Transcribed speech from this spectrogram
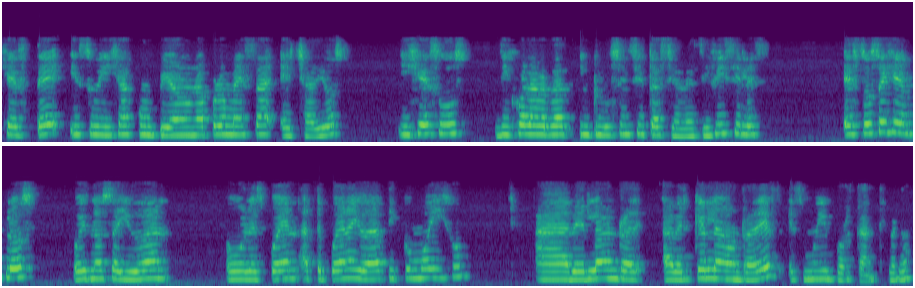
Jefté y su hija cumplieron una promesa hecha a Dios y Jesús dijo la verdad incluso en situaciones difíciles. Estos ejemplos pues nos ayudan o les pueden te pueden ayudar a ti como hijo a ver, la a ver que la honradez es muy importante, ¿verdad?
